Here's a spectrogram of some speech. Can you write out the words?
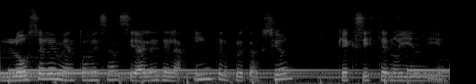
los elementos esenciales de la interpretación que existen hoy en día.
